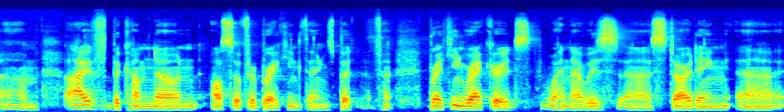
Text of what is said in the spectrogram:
Um, I've become known also for breaking things, but breaking records. When I was uh, starting uh,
